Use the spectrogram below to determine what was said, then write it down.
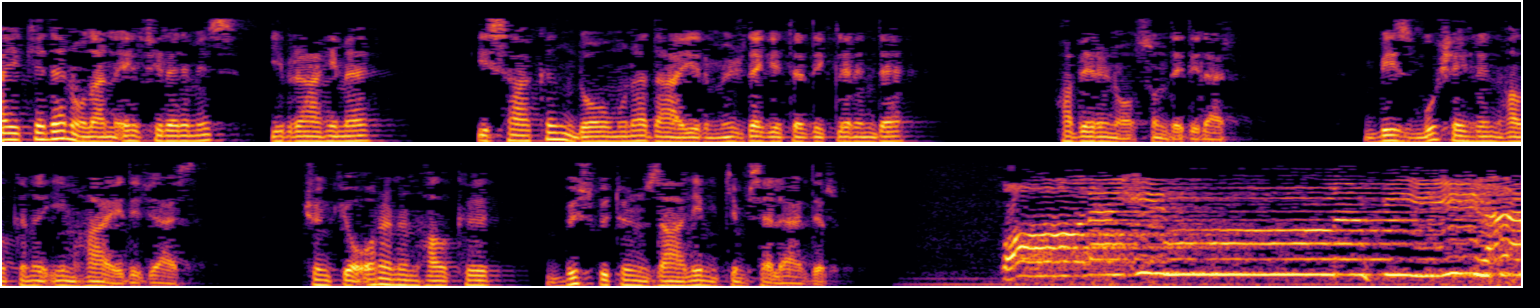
Melaikeden olan elçilerimiz İbrahim'e İshak'ın doğumuna dair müjde getirdiklerinde haberin olsun dediler. Biz bu şehrin halkını imha edeceğiz. Çünkü oranın halkı büsbütün zalim kimselerdir. قَالَ إِنَّ فِيهَا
